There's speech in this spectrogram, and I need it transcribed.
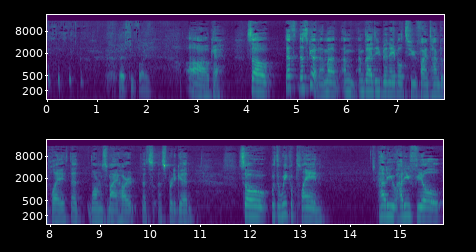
That's too funny. Oh, okay. So that's that's good. I'm uh, I'm I'm glad that you've been able to find time to play. That warms my heart. That's that's pretty good. So with the week of playing, how do you how do you feel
